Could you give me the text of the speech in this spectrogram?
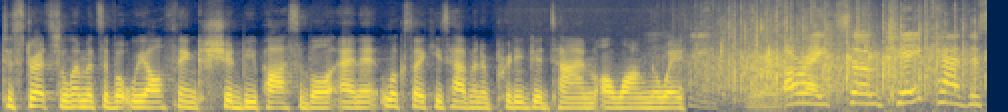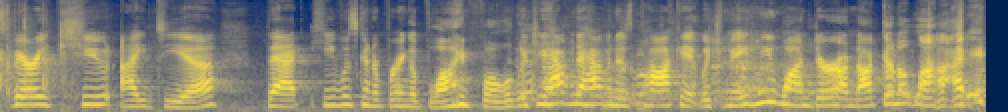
to stretch the limits of what we all think should be possible. And it looks like he's having a pretty good time along the way. All right, so Jake had this very cute idea that he was going to bring a blindfold, which he happened to have in his pocket, which made me wonder. I'm not going to lie.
